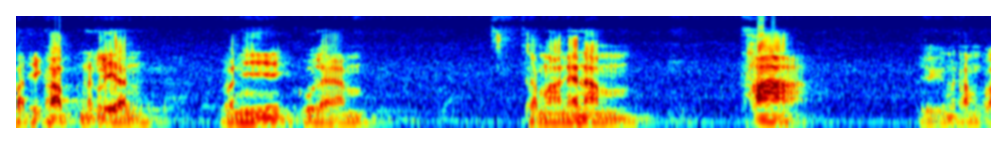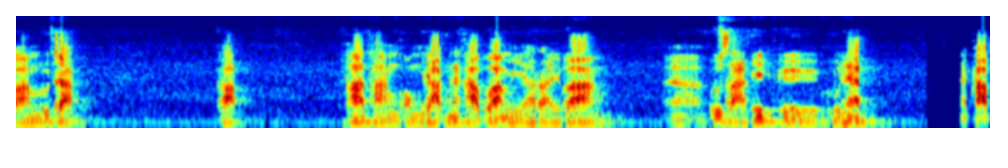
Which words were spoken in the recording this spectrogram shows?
วัสดีครับนักเรียน วันนี้ครูแหลม จะมาแนะนำท่า หรือมาทำความรู้จักกับท่าทางของยักษ์นะครับ ว่ามีอะไรบ้างผู้สาธิตคือครูแนทนะครับ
